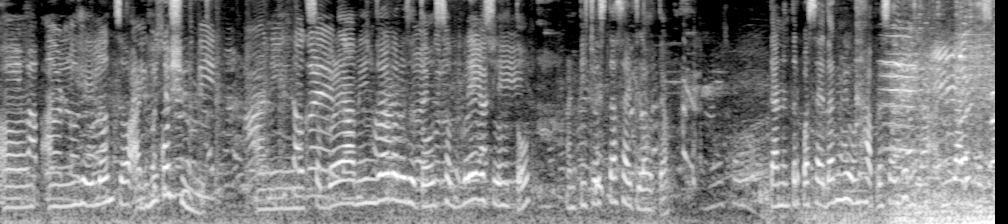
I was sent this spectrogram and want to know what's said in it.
आणि हे लोणचं आणि ही कोशिंबीर. आणि मग सगळे आम्ही एन्जॉय करत होतो सगळे बसलो होतो आणि टीचर्स त्या साईडला होत्या. त्यानंतर पसायदान घेऊन हा प्रसाद घेतला आणि गाडीत बसलो.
